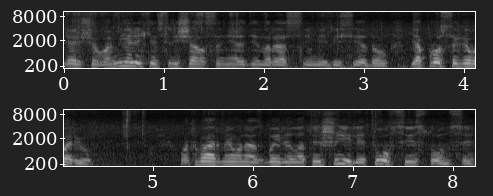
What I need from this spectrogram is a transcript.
я еще в Америке встречался не один раз с ними беседовал. Я просто говорю, Вот в армии у нас были латыши, литовцы, эстонцы.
